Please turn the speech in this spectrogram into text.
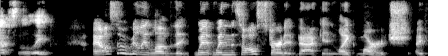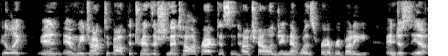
Absolutely I also really love that when when this all started back in like March, I feel like and and we talked about the transition to telepractice and how challenging that was for everybody. And just you know,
